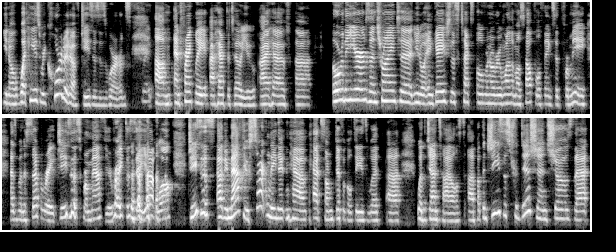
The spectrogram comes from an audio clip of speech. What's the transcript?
you know what he's recorded of Jesus's words, Right. um, and frankly, I have to tell you, I have uh, over the years and trying to, you know, engage this text over and over. One of the most helpful things that for me has been to separate Jesus from Matthew, right? To say, yeah, well, Jesus, I mean, Matthew certainly didn't have had some difficulties with uh, with Gentiles, uh, but the Jesus tradition shows that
